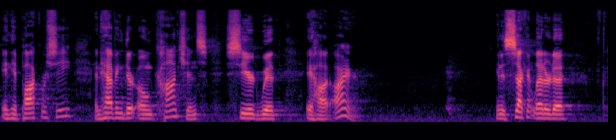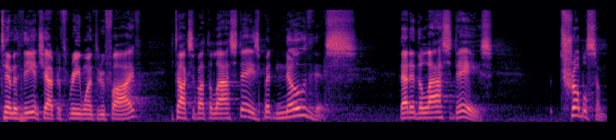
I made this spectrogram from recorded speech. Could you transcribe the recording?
in hypocrisy, and having their own conscience seared with a hot iron. In his second letter to Timothy, in chapter 3, 1 through 5, he talks about the last days. But know this, that in the last days, troublesome,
